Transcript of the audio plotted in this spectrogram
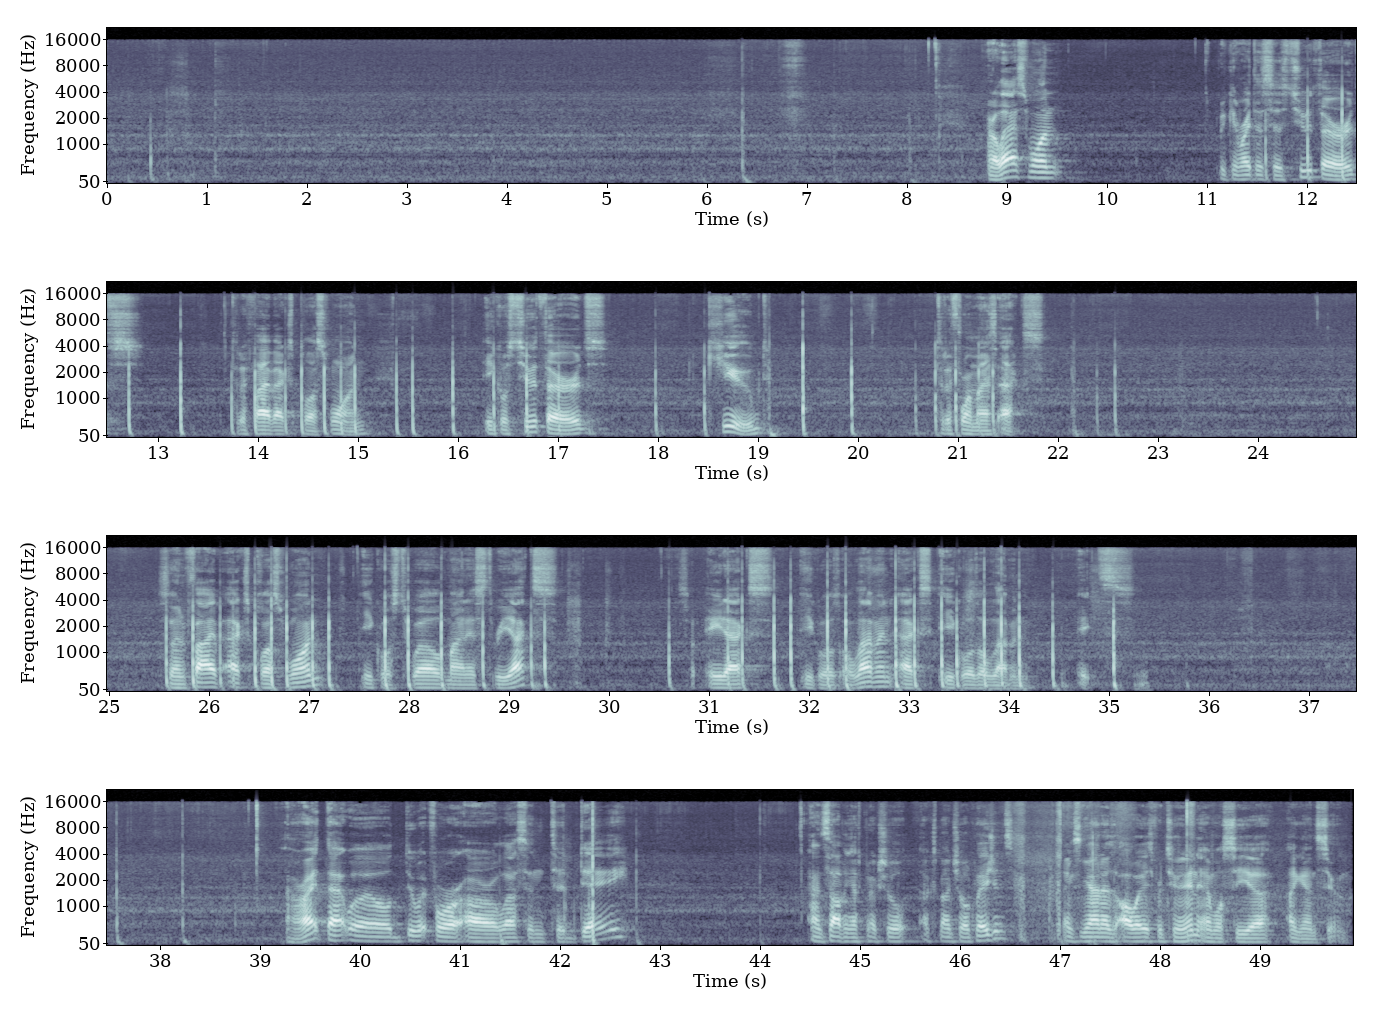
Our last one, we can write this as 2 thirds to the 5x plus 1 equals 2 thirds cubed to the 4 minus x. So then 5x plus 1 equals 12 minus 3x. So 8x equals 11, x equals 11 eighths. All right, that will do it for our lesson today on solving exponential, exponential equations. Thanks again, as always, for tuning in, and we'll see you again soon.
